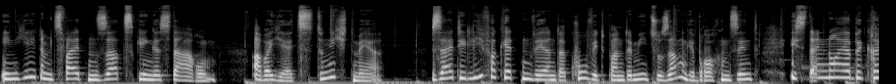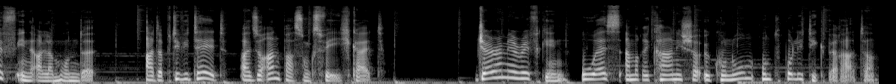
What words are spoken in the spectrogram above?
In jedem zweiten Satz ging es darum. Aber jetzt nicht mehr. Seit die Lieferketten während der Covid-Pandemie zusammengebrochen sind, ist ein neuer Begriff in aller Munde. Adaptivität, also Anpassungsfähigkeit. Jeremy Rifkin, US-amerikanischer Ökonom und Politikberater.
